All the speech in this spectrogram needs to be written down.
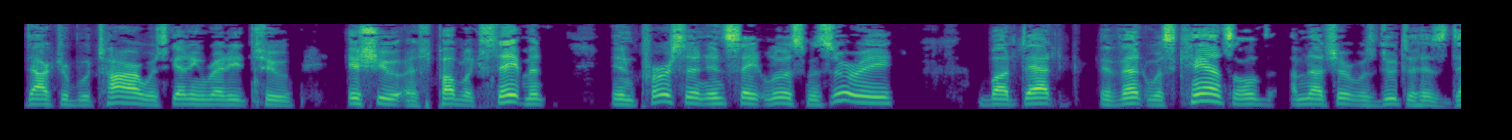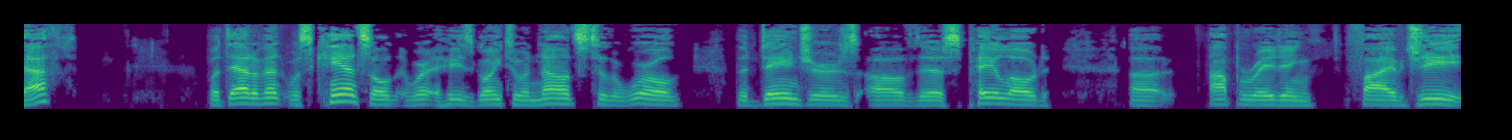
Dr. Buttar was getting ready to issue a public statement in person in St. Louis, Missouri, but that event was canceled. I'm not sure it was due to his death, but that event was canceled where he's going to announce to the world the dangers of this payload uh, operating 5G,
